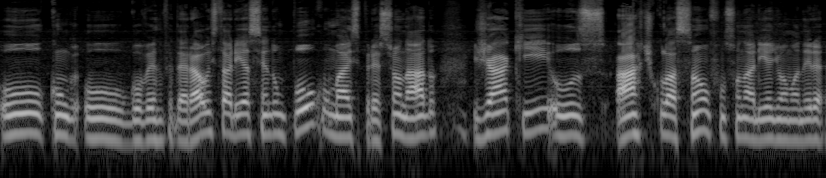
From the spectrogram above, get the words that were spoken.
o, o governo federal estaria sendo um pouco mais pressionado, já que os, a articulação funcionaria de uma maneira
